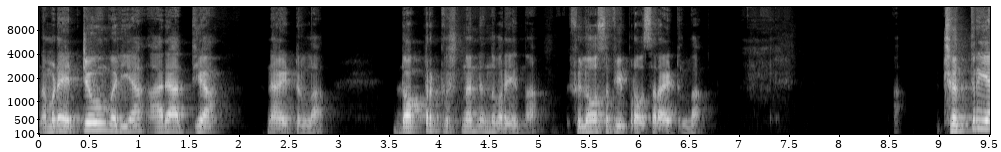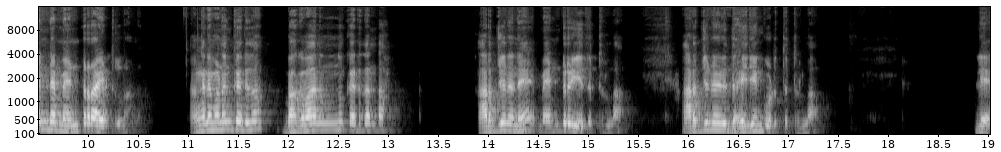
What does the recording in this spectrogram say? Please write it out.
നമ്മുടെ ഏറ്റവും വലിയ ആരാധ്യനായിട്ടുള്ള ഡോക്ടർ കൃഷ്ണൻ എന്ന് പറയുന്ന ഫിലോസഫി പ്രൊഫസർ ആയിട്ടുള്ള ക്ഷത്രിയന്റെ മെന്റർ ആയിട്ടുള്ള ആൾ. അങ്ങനെ വേണം കരുതാം. ഭഗവാൻ ഒന്നും കരുതണ്ട. അർജുനനെ മെന്റർ ചെയ്തിട്ടുള്ള അർജുനന് ധൈര്യം കൊടുത്തിട്ടുള്ള അല്ലേ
